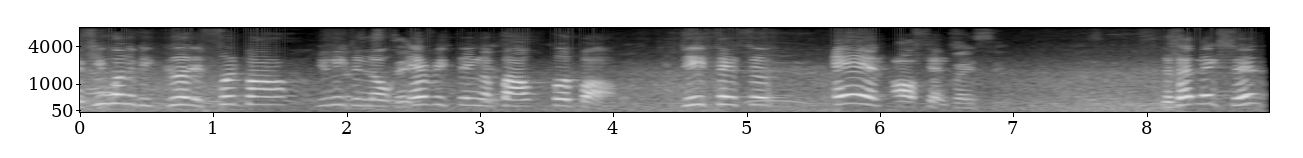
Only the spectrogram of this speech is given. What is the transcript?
If you want to be good at football, you need to know everything about football defensive and offensive. Does that make sense?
